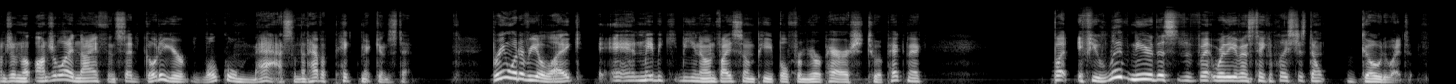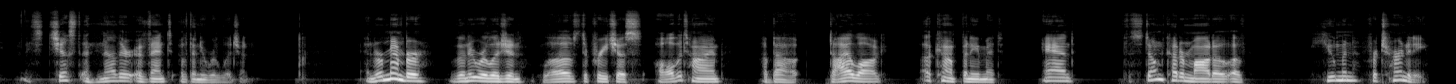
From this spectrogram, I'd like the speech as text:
on, on July 9th, instead, go to your local mass and then have a picnic instead. Bring whatever you like and maybe, you know, invite some people from your parish to a picnic. But if you live near this event where the event's taking place, just don't go to it. It's just another event of the new religion. And remember, the new religion loves to preach us all the time about dialogue, accompaniment, and the stonecutter motto of human fraternity.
